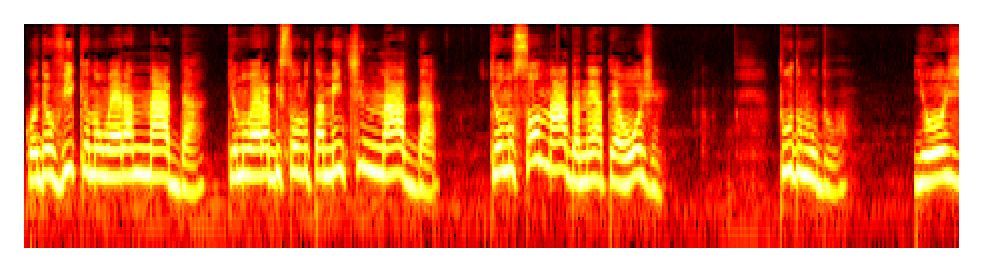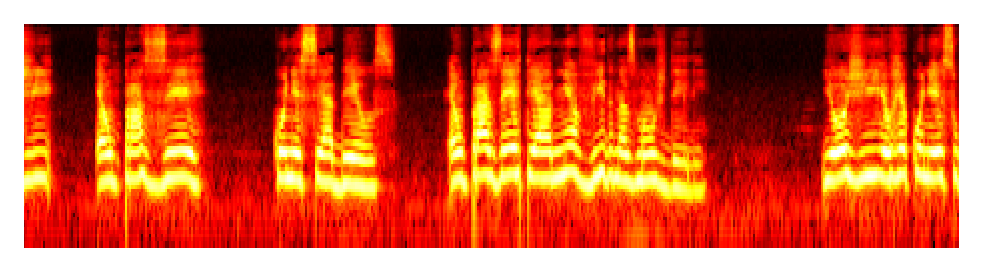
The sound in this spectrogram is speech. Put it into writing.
quando eu vi que eu não era nada, que eu não era absolutamente nada, que eu não sou nada, né, até hoje, tudo mudou. E hoje é um prazer conhecer a Deus. É um prazer ter a minha vida nas mãos dele. E hoje eu reconheço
